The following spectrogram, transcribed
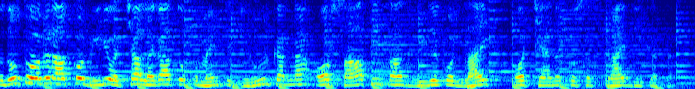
तो दोस्तों, अगर आपको वीडियो अच्छा लगा तो कमेंट ज़रूर करना और साथ ही साथ वीडियो को लाइक और चैनल को सब्सक्राइब भी करना।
